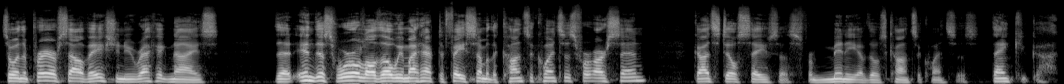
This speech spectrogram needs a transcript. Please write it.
So in the prayer of salvation, you recognize that in this world, although we might have to face some of the consequences for our sin, God still saves us from many of those consequences. Thank you, God.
